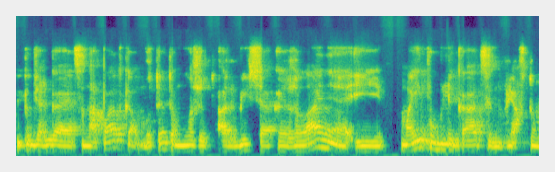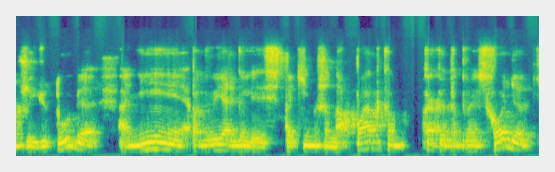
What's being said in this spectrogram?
и подвергается нападкам, вот это может отбить всякое желание. И мои публикации, например, в том же Ютубе, они подвергались таким же нападкам. Как это происходит?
